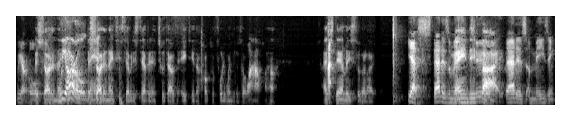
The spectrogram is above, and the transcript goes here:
We are old. It started. In We are old, It man. started in 1977 and 2018. The Hulk was 41 years old. Wow. Uh-huh. And I- Stan Lee's still alive. Yes, that is amazing. too. 95. That is amazing.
